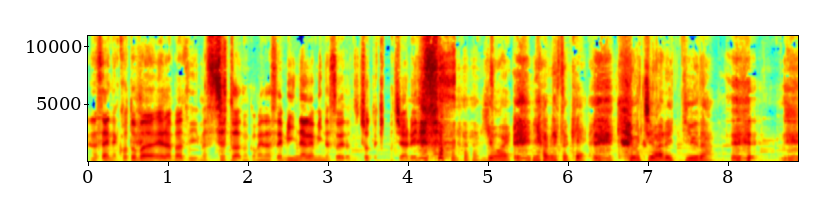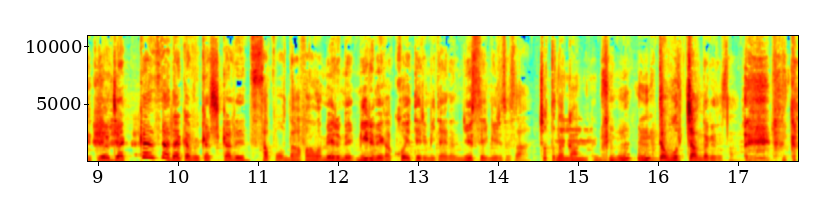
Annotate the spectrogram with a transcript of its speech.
ごめんなさいね。言葉選ばず言います。ちょっとあの、ごめんなさい。みんながみんなそれだとちょっと気持ち悪いです。弱い。やめとけ。気持ち悪いって言うな。でも若干さ、なんか昔からレッズサポーター、ファンは見る目見る目が超えてるみたいなニュースで見るとさ、ちょっとなんか、ううん？んうん？って思っちゃうんだけどさ、なんか、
